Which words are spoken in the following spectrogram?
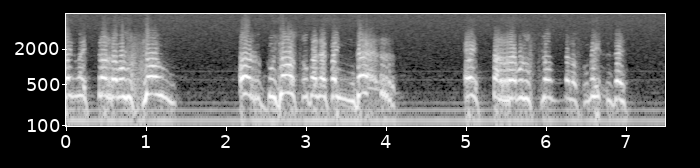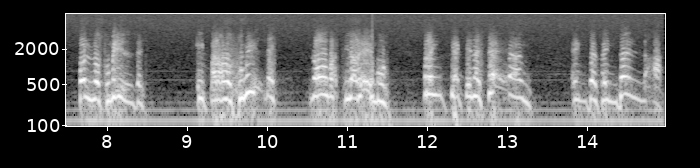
de nuestra revolución, orgullosos de defender esta revolución de los humildes por los humildes. Y para los humildes no vacilaremos frente a quienes sean en defenderla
